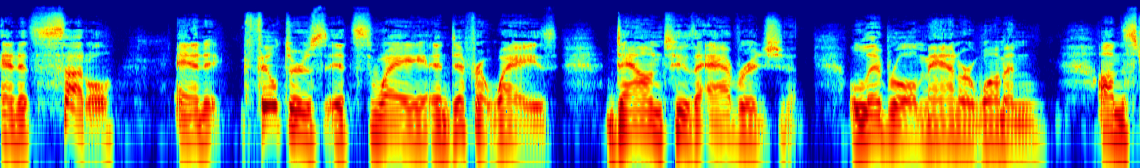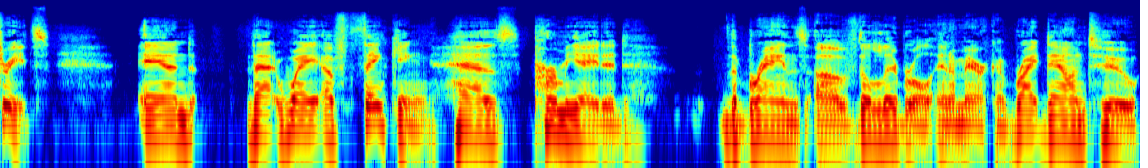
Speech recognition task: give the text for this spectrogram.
And it's subtle and it filters its way in different ways down to the average liberal man or woman on the streets. And that way of thinking has permeated the brains of the liberal in America, right down to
